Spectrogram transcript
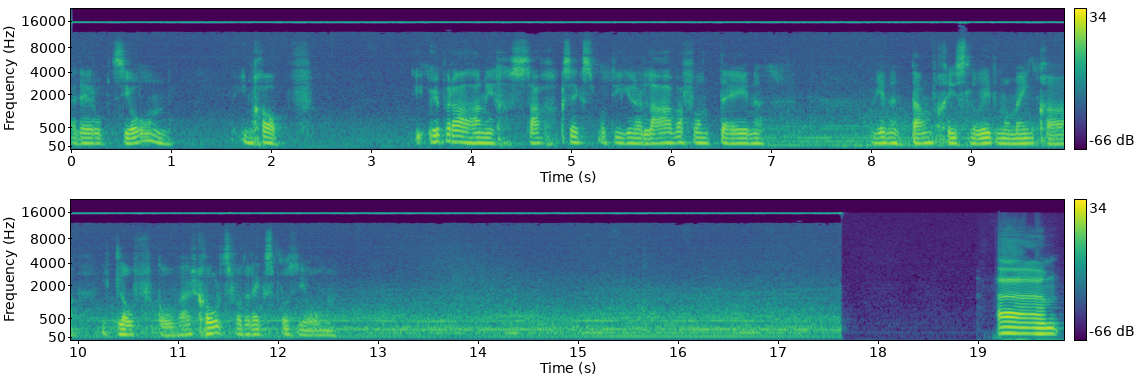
eine Eruption im Kopf. Überall habe ich Sachen gesehen, explodieren, Lavafontänen, wie ein Dampfkessel, der jeden Moment kann in die Luft gehen weißt, kurz vor der Explosion. Um,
